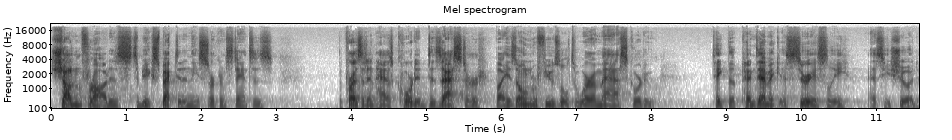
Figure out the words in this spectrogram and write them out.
schadenfreude is to be expected in these circumstances. The president has courted disaster by his own refusal to wear a mask or to take the pandemic as seriously as he should.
